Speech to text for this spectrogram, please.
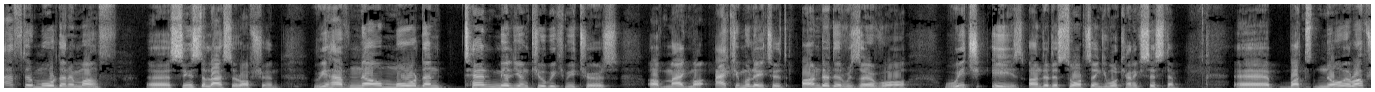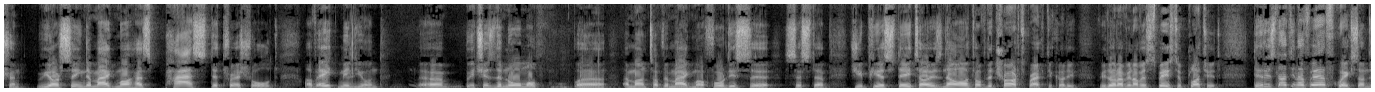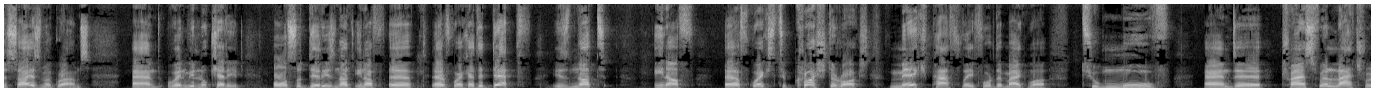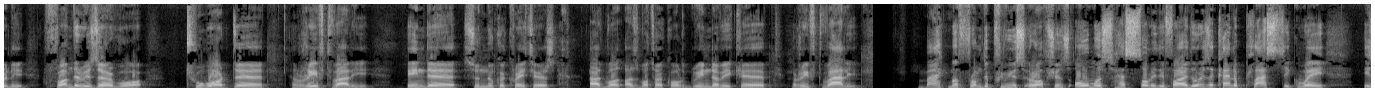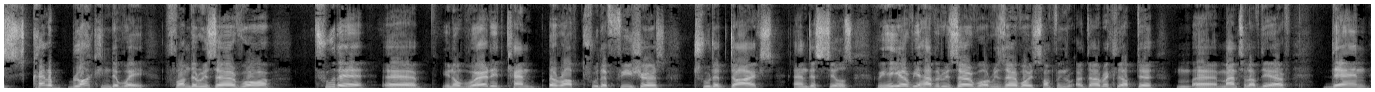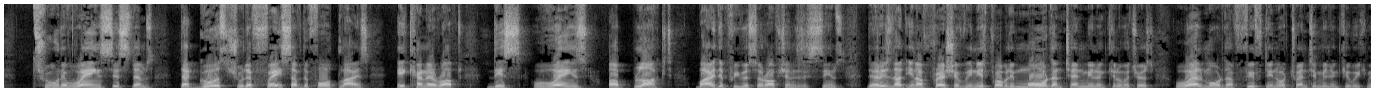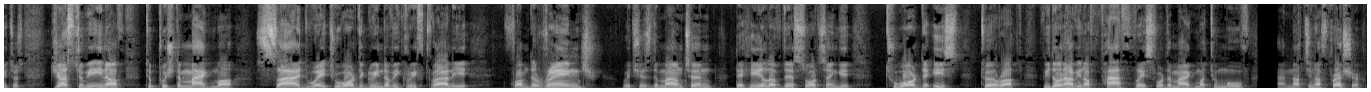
After more than a month uh, since the last eruption, we have now more than 10 million cubic meters of magma accumulated under the reservoir, which is under the Svartsengi volcanic system. Uh, but no eruption. We are seeing the magma has passed the threshold of 8 million, uh, which is the normal uh, amount of the magma for this uh, system. GPS data is now out of the chart practically. We don't have enough space to plot it. There is not enough earthquakes on the seismograms. And when we look at it, also there is not enough uh, earthquake at the depth, is not enough earthquakes to crush the rocks, make pathway for the magma to move and uh, transfer laterally from the reservoir toward the rift valley in the Sunnuka craters as what, as what are called Grindavik uh, Rift Valley. Magma from the previous eruptions almost has solidified. There is a kind of plastic way, is kind of blocking the way from the reservoir to the, uh, you know, where it can erupt through the fissures, through the dikes and the. We, here we have a reservoir. Reservoir is something directly up the uh, mantle of the earth. Then through the vein systems that goes through the face of the fault lines, it can erupt. These veins are blocked by the previous eruption, as it seems. There is not enough pressure. We need probably more than 10 million kilometers, well more than 15 or 20 million cubic meters, just to be enough to push the magma sideways toward the Grindavik Rift Valley from the range, which is the mountain, the hill of the Svartsengi, toward the east to erupt. We don't have enough pathways for the magma to move and not enough pressure.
